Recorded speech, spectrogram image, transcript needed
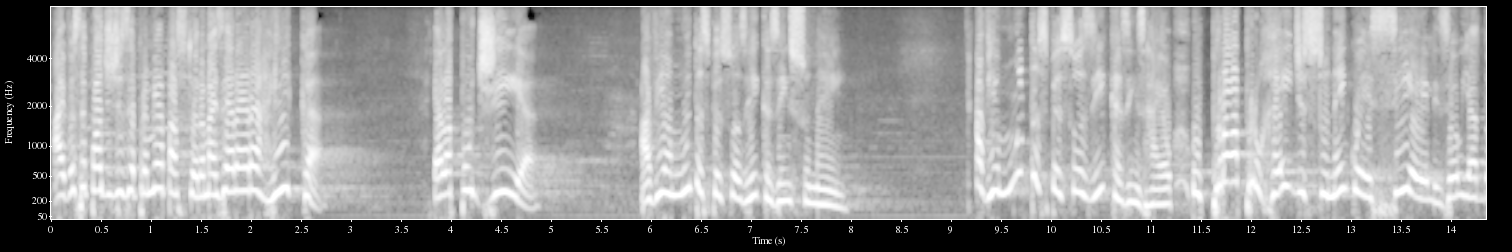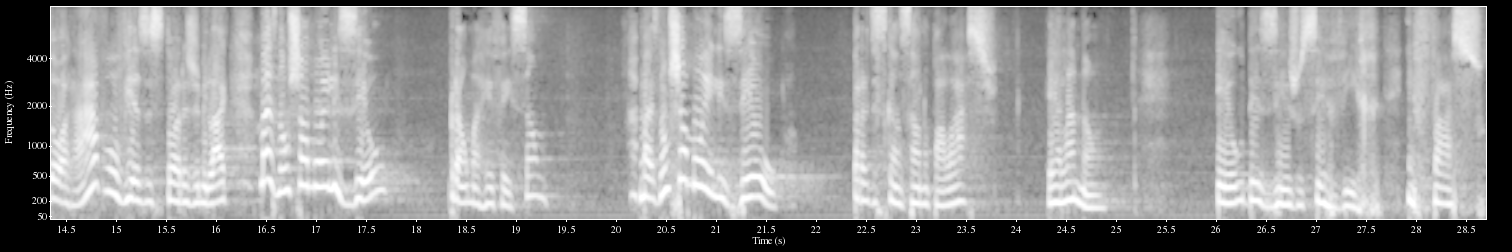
Aí você pode dizer para minha pastora, mas ela era rica. Ela podia. Havia muitas pessoas ricas em Sunem. Havia muitas pessoas ricas em Israel. O próprio rei de Sunem conhecia Eliseu e adorava ouvir as histórias de milagre, mas não chamou Eliseu para uma refeição. Mas não chamou Eliseu para descansar no palácio? Ela não. Eu desejo servir e faço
